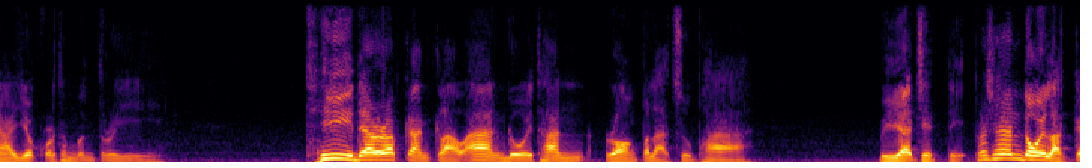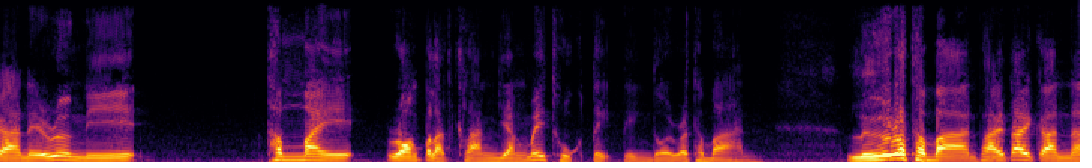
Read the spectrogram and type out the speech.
นายกรัฐมนตรี ที่ได้รับการกล่าวอ้างโดยท่านรองปลัดสุภาวิยะเจติ เพราะฉะนั้นโดยหลักการในเรื่องนี้ทำไมรองปลัดคลังยังไม่ถูกติติงโดยรัฐบาล หรือรัฐบาลภายใต้การน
